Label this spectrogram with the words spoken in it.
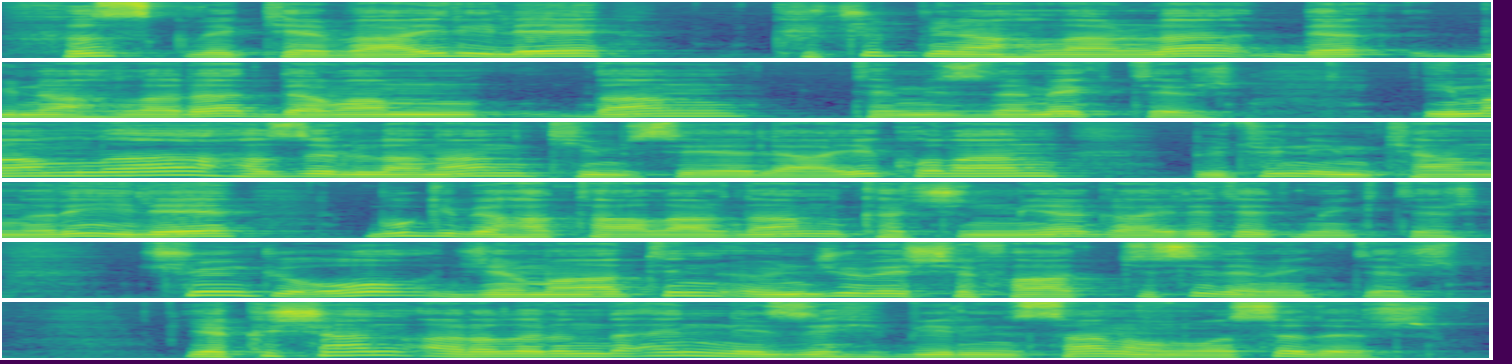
fısk ve kebair ile küçük günahlarla de, günahlara devamdan temizlemektir. İmamlığa hazırlanan kimseye layık olan bütün imkanları ile bu gibi hatalardan kaçınmaya gayret etmektir. Çünkü o cemaatin öncü ve şefaatçisi demektir.'' yakışan aralarında en nezih bir insan olmasıdır.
